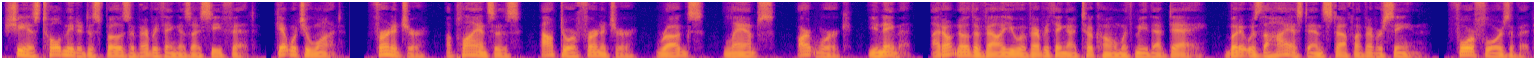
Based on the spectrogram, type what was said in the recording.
She has told me to dispose of everything as I see fit. Get what you want. Furniture, appliances, outdoor furniture, rugs, lamps, artwork, you name it. I don't know the value of everything I took home with me that day, but it was the highest end stuff I've ever seen. Four floors of it,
